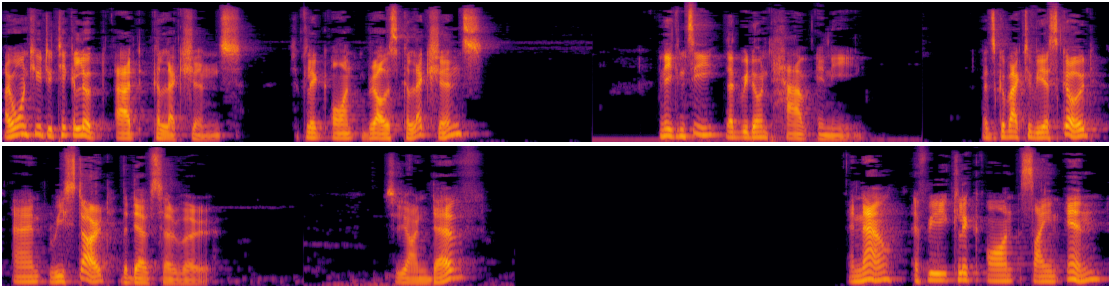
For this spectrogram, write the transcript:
I want you to take a look at collections. So click on Browse Collections. And you can see that we don't have any. Let's go back to VS Code and restart the dev server. So yarn dev. And now, if we click on sign in,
